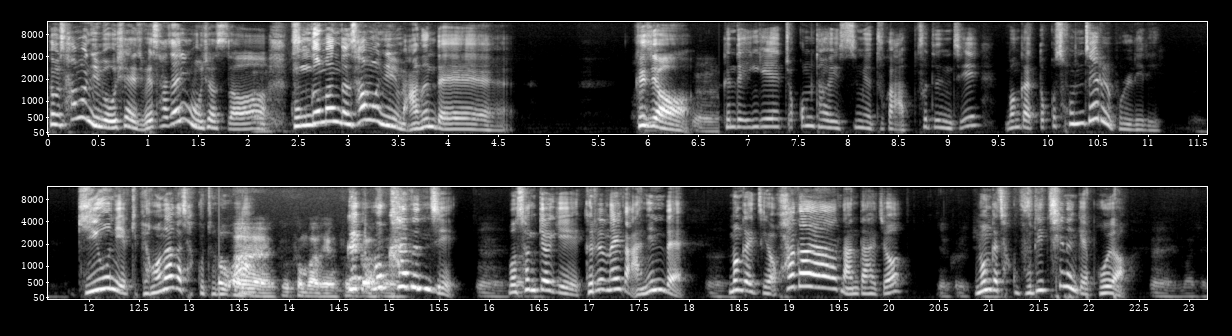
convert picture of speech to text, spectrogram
그럼 사모님이 오셔야지. 왜 사장님 오셨어? 어. 궁금한 건 사모님이 많은데. 그죠? 네. 근데 이게 조금 더 있으면 누가 아프든지 뭔가 또 손재를 볼 일이. 기운이 이렇게 변화가 자꾸 들어와. 네, 그거 맞아요. 그러니까 욱하든지 네, 뭐 성격이 그런 애가 아닌데 네, 뭔가 이제 화가 난다 하죠. 네, 그렇죠. 뭔가 자꾸 부딪히는 게 보여. 네, 맞아요.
